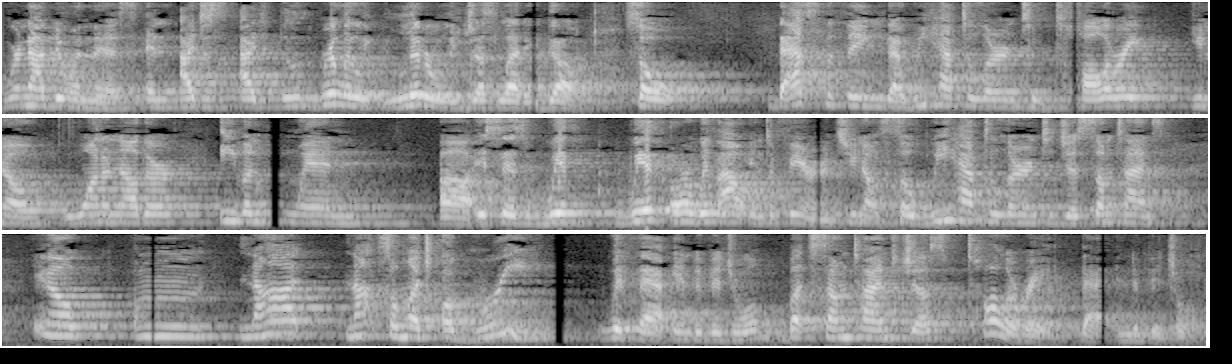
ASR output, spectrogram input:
we're not doing this. And I just, I really, literally just let it go. So that's the thing that we have to learn to tolerate, you know, one another, even when uh, it says with, with or without interference, you know. So we have to learn to just sometimes, you know, um, not, not so much agree with that individual, but sometimes just tolerate that individual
